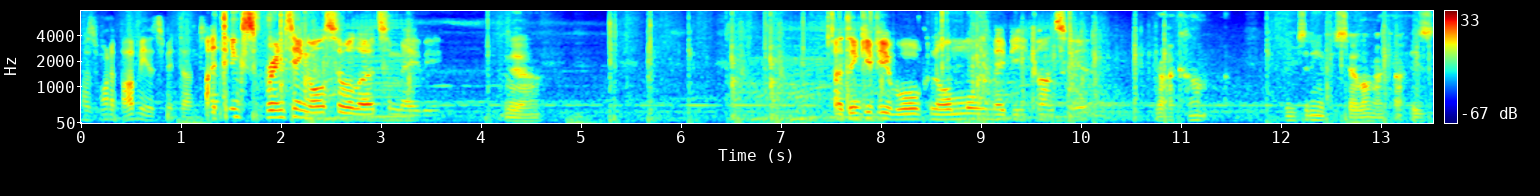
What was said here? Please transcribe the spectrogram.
There's one above me that's been done too. I think sprinting also alerts him, maybe. Yeah. I think if you walk normal, maybe you can't see it. Bro, I can't. I've been sitting here for so long, I can't. He's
